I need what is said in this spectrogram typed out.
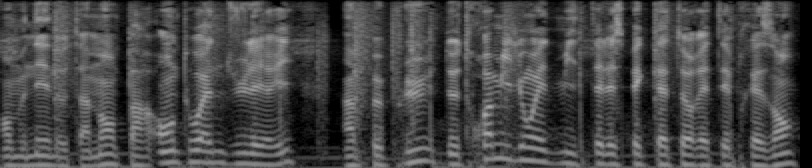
emmenée notamment par Antoine Duléry. Un peu plus de 3 millions de téléspectateurs étaient présents.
